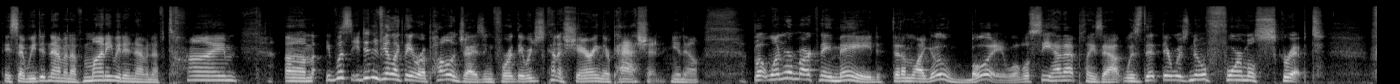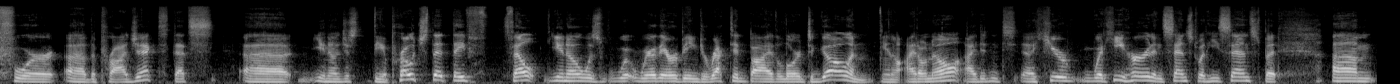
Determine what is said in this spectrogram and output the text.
they said we didn't have enough money, we didn't have enough time. Um, it was it didn't feel like they were apologizing for it. They were just kind of sharing their passion, you know. But one remark they made that I'm like, oh boy, well we'll see how that plays out was that there was no formal script for uh, the project. That's uh, you know, just the approach that they felt, you know, was w- where they were being directed by the Lord to go. And, you know, I don't know. I didn't uh, hear what he heard and sensed what he sensed. But um,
